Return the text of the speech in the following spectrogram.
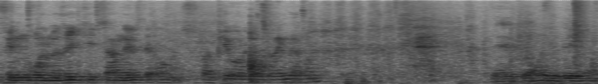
Finde en rulle med rig kit, der har Niels derovre. Så bare en peber det der til ringe der. Ja, det er ordentligt det bedre.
